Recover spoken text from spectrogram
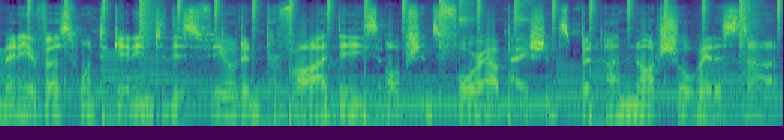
Many of us want to get into this field and provide these options for our patients, but are not sure where to start.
